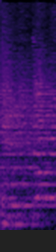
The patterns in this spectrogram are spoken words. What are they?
Thank you.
